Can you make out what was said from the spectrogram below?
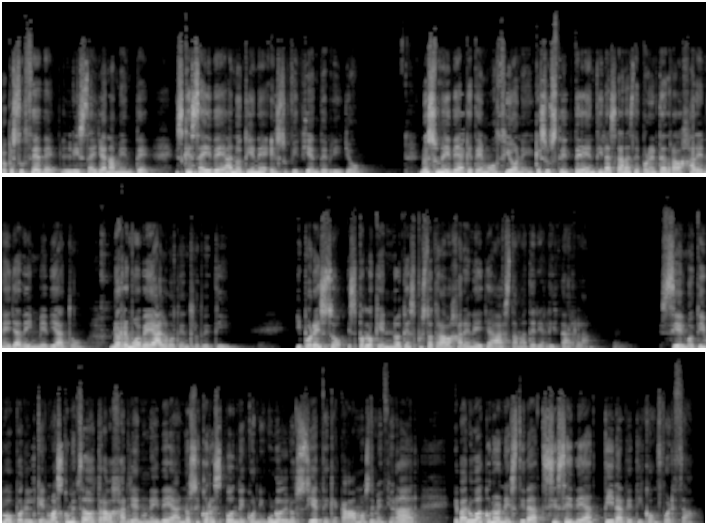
Lo que sucede, lisa y llanamente, es que esa idea no tiene el suficiente brillo. No es una idea que te emocione, que suscite en ti las ganas de ponerte a trabajar en ella de inmediato, no remueve algo dentro de ti. Y por eso es por lo que no te has puesto a trabajar en ella hasta materializarla. Si el motivo por el que no has comenzado a trabajar ya en una idea no se corresponde con ninguno de los siete que acabamos de mencionar, evalúa con honestidad si esa idea tira de ti con fuerza.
